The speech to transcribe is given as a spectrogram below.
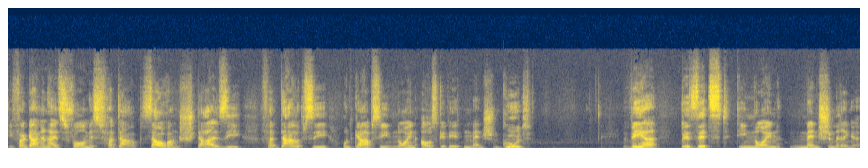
Die Vergangenheitsform ist verdarb. Sauron stahl sie, verdarb sie und gab sie neun ausgewählten Menschen. Gut. Wer besitzt die neun Menschenringe.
